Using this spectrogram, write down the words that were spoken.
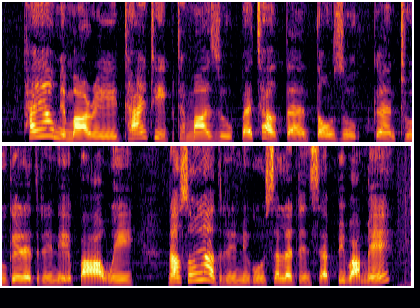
။ထိုင်းရောက်မြန်မာတွေထိုင်းတီပထမစုဘတ်6တန်3စုကန်ထူးခဲ့တဲ့သတင်းတွေအပါအဝင်နောက်ဆုံးရသတင်းတွေကိုဆက်လက်တင်ဆက်ပေးပါမယ်။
